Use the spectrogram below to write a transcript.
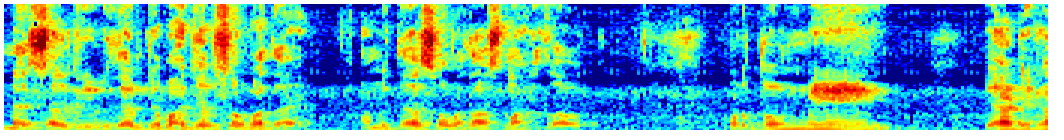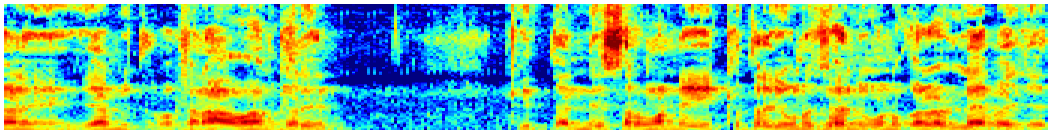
नैसर्गिक आमची भाजपसोबत आहे. आम्ही त्यासोबत असणारच आहोत. परंतु मी या ठिकाणी या मित्रपक्षांना आवाहन करेन की त्यांनी सर्वांनी एकत्र येऊनच या निवडणुका लढल्या पाहिजेत.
